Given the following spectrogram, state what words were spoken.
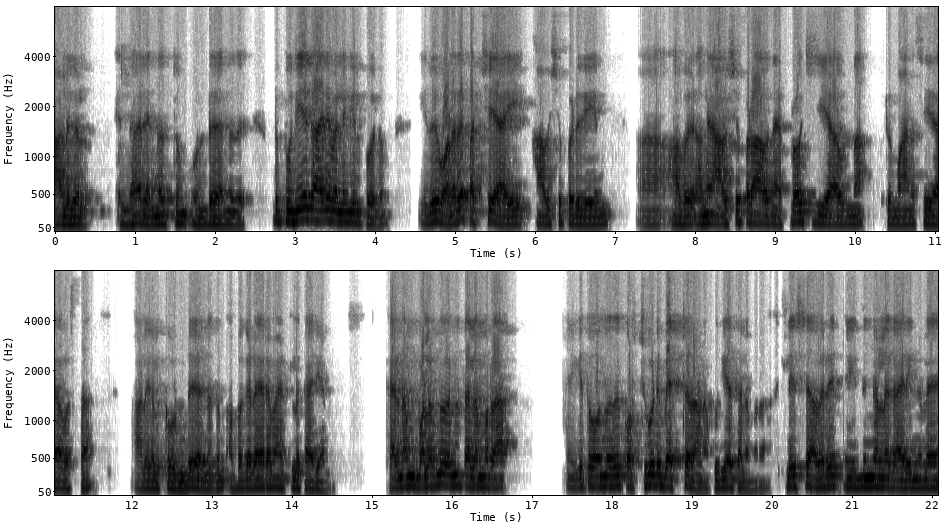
ആളുകൾ എല്ലാ രംഗത്തും ഉണ്ട് എന്നത് ഒരു പുതിയ കാര്യമല്ലെങ്കിൽ പോലും ഇത് വളരെ പച്ചയായി ആവശ്യപ്പെടുകയും അവ അങ്ങനെ ആവശ്യപ്പെടാവുന്ന അപ്രോച്ച് ചെയ്യാവുന്ന ഒരു മാനസികാവസ്ഥ ആളുകൾക്ക് ഉണ്ട് എന്നതും അപകടകരമായിട്ടുള്ള കാര്യമാണ്. കാരണം വളർന്നു വരുന്ന തലമുറ എനിക്ക് തോന്നുന്നത് കുറച്ചുകൂടി ബെറ്റർ ആണ് പുതിയ തലമുറ. അറ്റ്ലീസ്റ്റ് അവർ നിങ്ങളുടെ കാര്യങ്ങളെ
